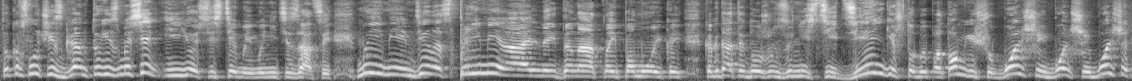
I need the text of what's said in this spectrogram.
Только в случае с Gran Turismo 7 и ее системой монетизации мы имеем дело с премиальной донатной помойкой, когда ты должен занести деньги, чтобы потом еще больше и больше и больше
